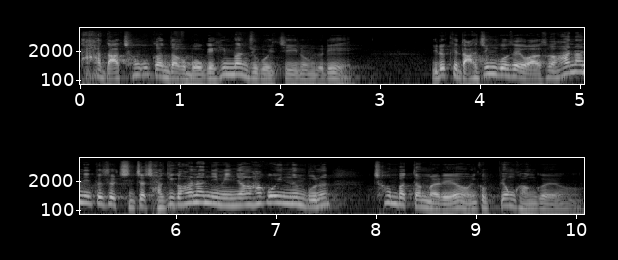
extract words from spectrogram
다 나 천국 간다고 목에 힘만 주고 있지 이놈들이. 이렇게 낮은 곳에 와서 하나님 뜻을 진짜 자기가 하나님인 양 하고 있는 분은 처음 봤단 말이에요. 그러니까 뿅 간 거예요.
